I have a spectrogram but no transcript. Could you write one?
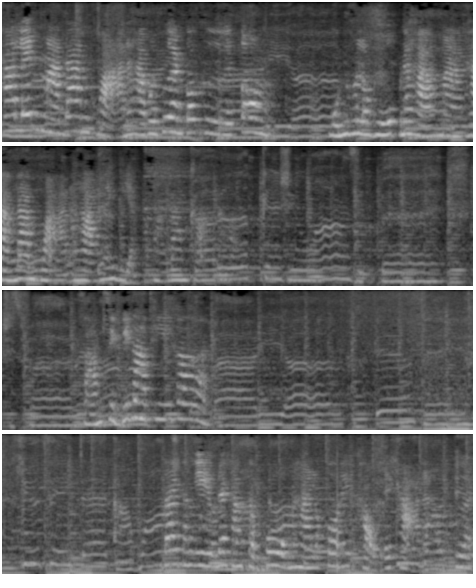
ถ้าเล่นมาด้านขวานะคะ เพื่อนๆก็คือต้องหมุนคนละฮุบนะคะ มาทางด้านขวานะคะให้เบี่ยงทางด้านขวาสามสิบวินาทีค่ะ ได้ทั้งเอวได้ทั้งสะโพกนะคะ แล้วก็ได้เข่าได้ขานะคะเพื่อน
